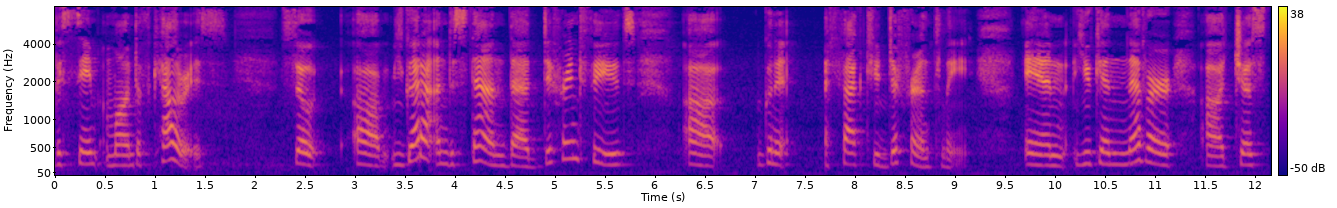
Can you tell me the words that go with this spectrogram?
the same amount of calories. So um, you gotta understand that different foods are gonna affect you differently, and you can never uh, just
